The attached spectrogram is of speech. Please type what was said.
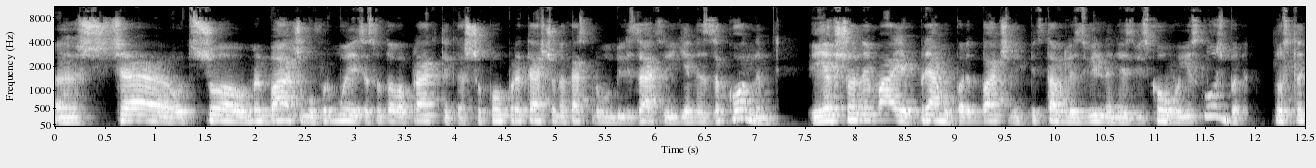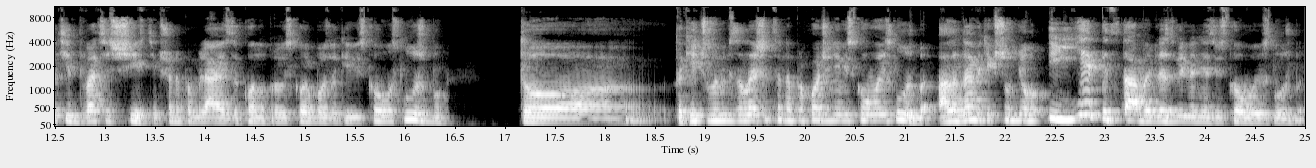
е, ще, от що ми бачимо, формується судова практика, що попри те, що наказ про мобілізацію є незаконним, і якщо немає прямо передбачених підстав для звільнення з військової служби, до статті 26, якщо не помиляюсь, закону про військовий обов'язок і військову службу, то такий чоловік залишиться на проходження військової служби. Але навіть якщо в нього і є підстави для звільнення з військової служби,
